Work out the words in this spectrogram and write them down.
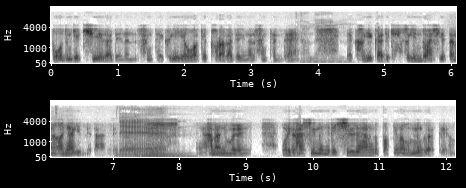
모든 게 기회가 되는 상태. 그게 여호와께 돌아가져 있는 상태인데 아멘. 네, 거기까지 계속 인도하시겠다는 언약입니다. 네. 아멘. 하나님을 우리가 할 수 있는 일에 신뢰하는 것밖에는 없는 것 같아요.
